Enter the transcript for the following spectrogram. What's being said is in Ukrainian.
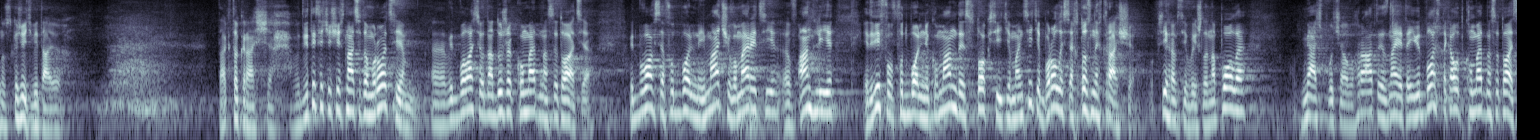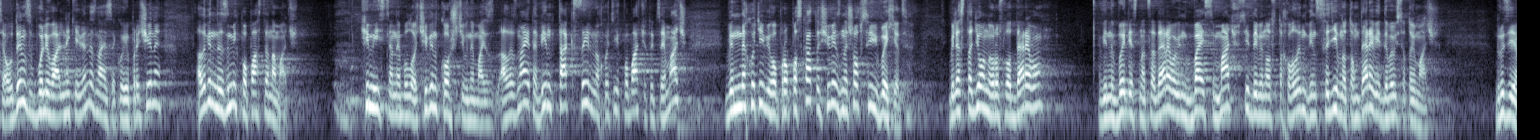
Ну, скажіть вітаю. Так, то краще. У 2016 році е, відбулася одна дуже комедна ситуація. Відбувався футбольний матч в Америці, е, в Англії, і дві футбольні команди Сток Сіті, Ман Сіті боролися, хто з них краще. Всі гравці вийшли на поле, м'яч почав грати. Знаєте, і відбулася така от комедна ситуація. Один з вболівальників, я не знаю з якої причини, але він не зміг попасти на матч. Чи місця не було, чи він коштів не має. Але знаєте, він так сильно хотів побачити цей матч, він не хотів його пропускати, що він знайшов свій вихід. Біля стадіону росло дерево. Він виліз на це дерево, він весь матч, всі 90 хвилин, він сидів на тому дереві і дивився той матч. Друзі,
